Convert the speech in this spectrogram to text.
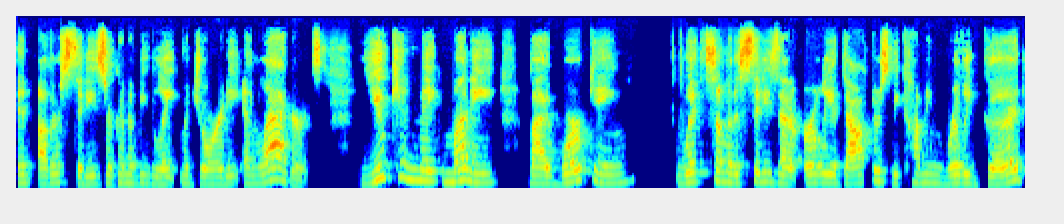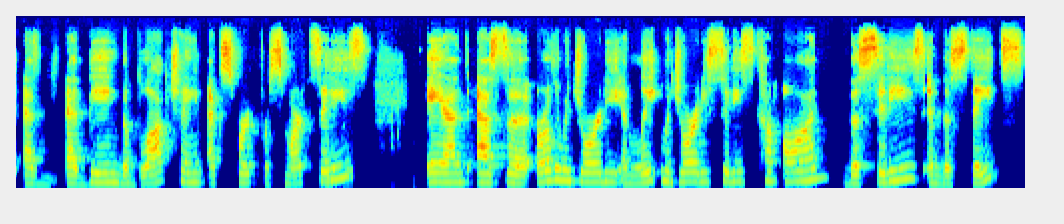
and other cities are going to be late majority and laggards you can make money by working with some of the cities that are early adopters becoming really good at, at being the blockchain expert for smart cities. And as the early majority and late majority cities come on, the cities and the states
